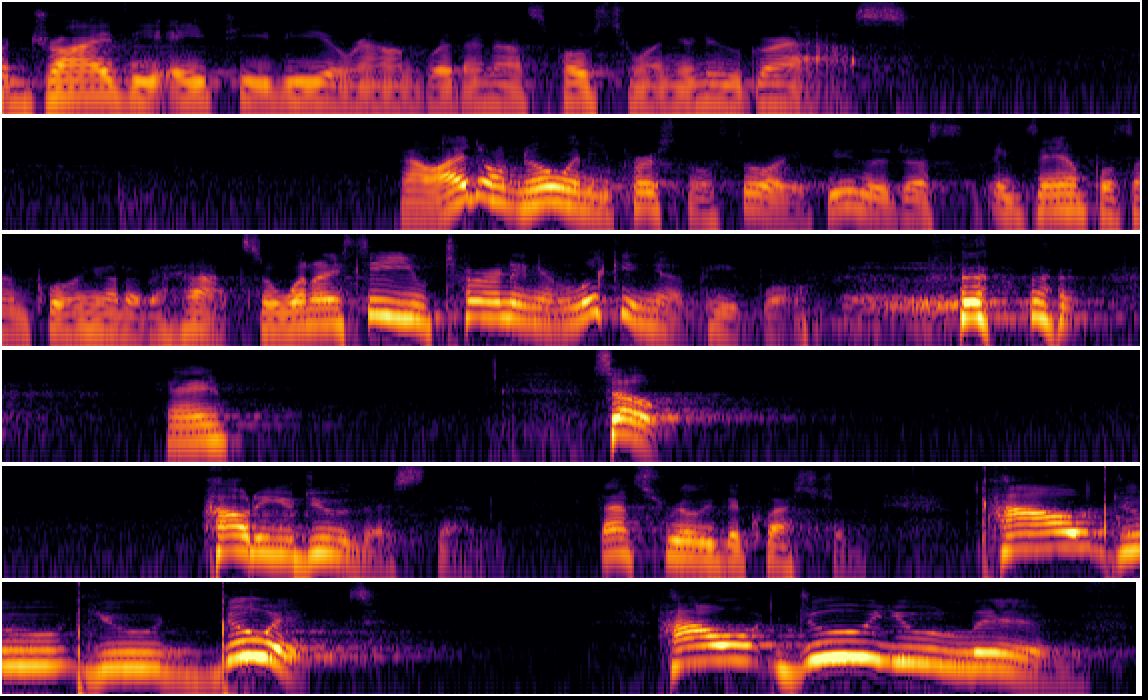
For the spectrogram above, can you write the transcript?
or drive the ATV around where they're not supposed to on your new grass. Now, I don't know any personal stories. These are just examples I'm pulling out of a hat. So when I see you turning and looking at people, okay? So, how do you do this then? That's really the question. How do you do it? How do you live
